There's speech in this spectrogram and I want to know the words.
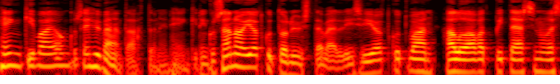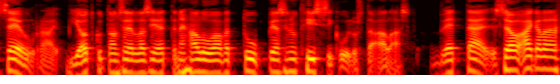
henki vai onko se hyvän tahtoinen henki. Niin kuin sanoin, jotkut on ystävällisiä, jotkut vaan haluavat pitää sinulle seuraa. Jotkut on sellaisia, että ne haluavat tuuppia sinut hissikuilusta alas. Että se on aika lailla 50-50,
